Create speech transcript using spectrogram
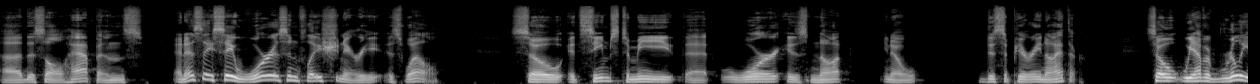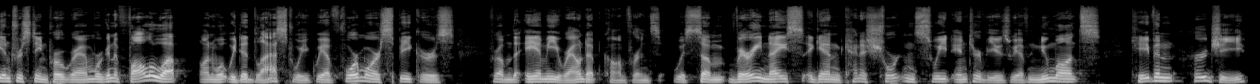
uh, this all happens. And as they say, war is inflationary as well. So it seems to me that war is not, you know, disappearing either. So we have a really interesting program. We're going to follow up on what we did last week. We have four more speakers from the AME Roundup Conference with some very nice, again, kind of short and sweet interviews. We have Newmont's Keivan Hirji,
